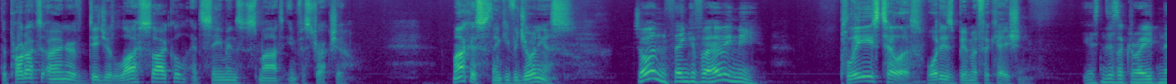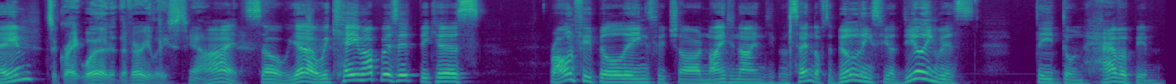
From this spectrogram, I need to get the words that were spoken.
the product owner of Digital Lifecycle at Siemens Smart Infrastructure. Markus, thank you for joining us. John, thank you for having me. Please tell us what is BIMification? Isn't this a great name? It's a great word at the very least, yeah. All right. So, yeah, we came up with it because brownfield buildings, which are 90 90% of the buildings we are dealing with, they don't have a BIM.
